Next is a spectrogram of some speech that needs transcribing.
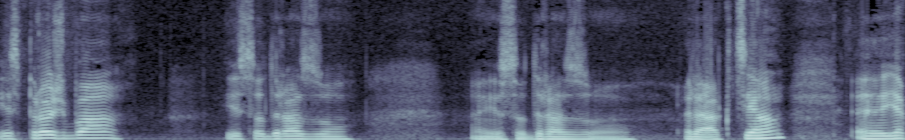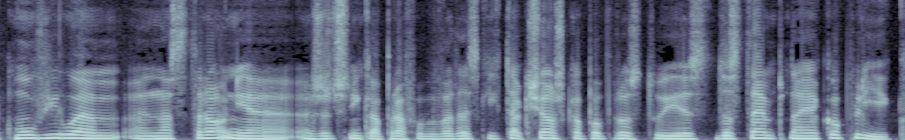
Jest prośba, jest od razu, jest od razu reakcja. E, jak mówiłem e, na stronie Rzecznika Praw Obywatelskich, ta książka po prostu jest dostępna jako plik.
